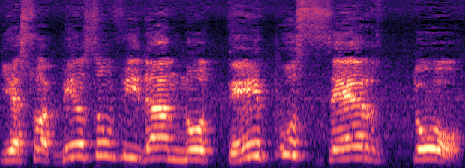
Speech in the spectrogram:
e a sua bênção virá no tempo certo.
